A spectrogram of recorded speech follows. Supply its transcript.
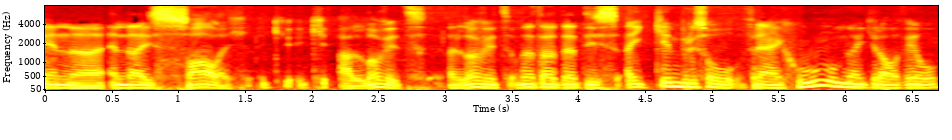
En, eh, en dat is zalig. Ik, ik, I love it. I love it. Omdat dat, dat is, ik ken Brussel vrij goed, omdat ik er al veel,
